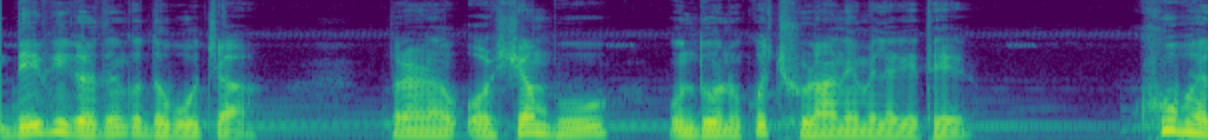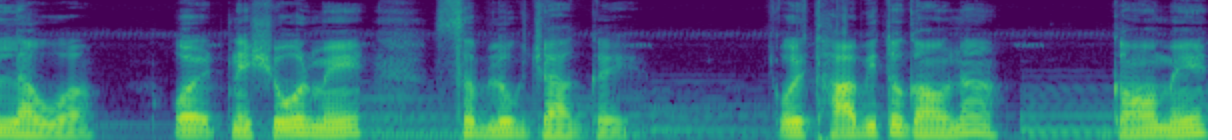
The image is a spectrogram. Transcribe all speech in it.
देव की गर्दन को दबोचा। प्रणव और शंभू उन दोनों को छुड़ाने में लगे थे। खूब हल्ला हुआ और इतने शोर में सब लोग जाग गए। और था भी तो गाँव ना? गाँव में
